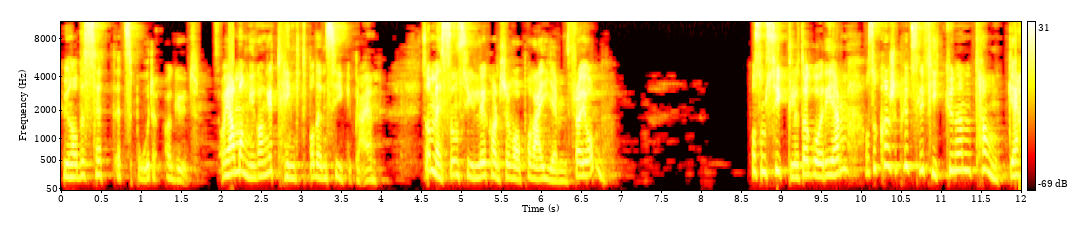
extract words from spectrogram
Hun hadde sett et spor av Gud. Og jeg har mange ganger tenkt på den sykepleieren som mest sannsynlig kanskje var på vei hjem fra jobb. Og som syklet av gårde hjem. Og så kanskje plutselig fikk hun en tanke,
